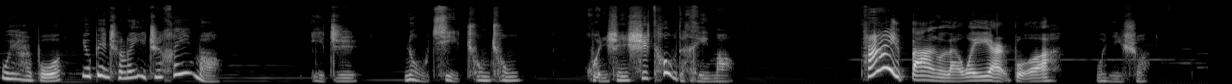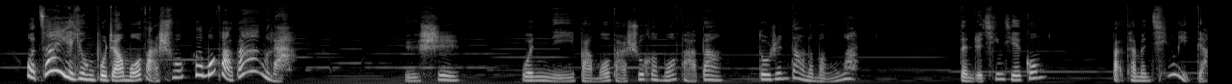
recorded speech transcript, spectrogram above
威尔伯又变成了一只黑猫，一只怒气冲冲、浑身湿透的黑猫。太棒了，威尔伯！温妮说：“我再也用不着魔法书和魔法棒了。”于是，温妮把魔法书和魔法棒都扔到了门外，等着清洁工把它们清理掉。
